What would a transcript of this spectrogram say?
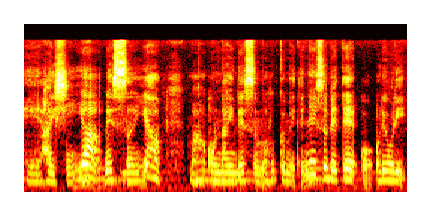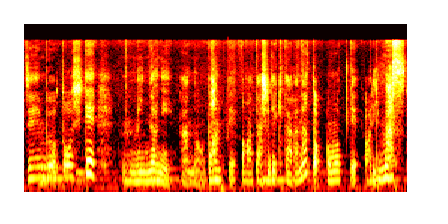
えー、配信やレッスンや、まあ、オンラインレッスンも含めてね全てお料理全部を通してみんなにあのボンってお渡しできたらなと思っております。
